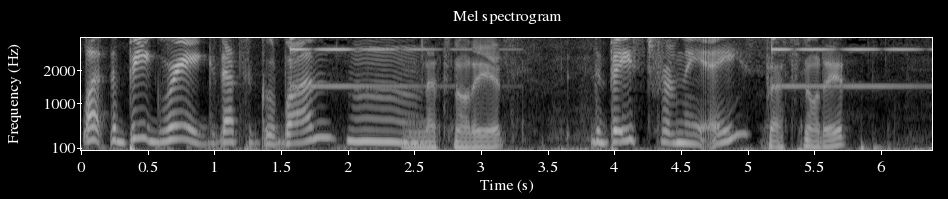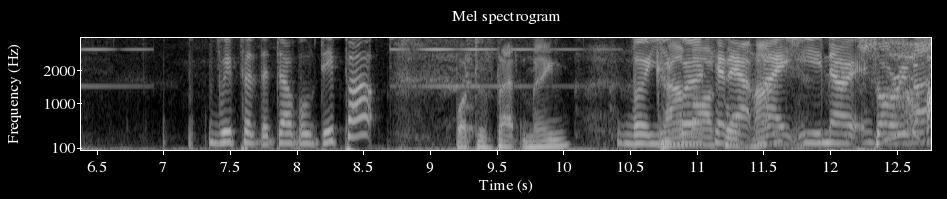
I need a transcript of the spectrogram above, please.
Like the big rig, that's a good one. Hmm. That's not it. The beast from the east. That's not it. Whipper the double dipper. What does that mean? Well, you work it out, Hunt. mate. You know. Sorry, mate.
